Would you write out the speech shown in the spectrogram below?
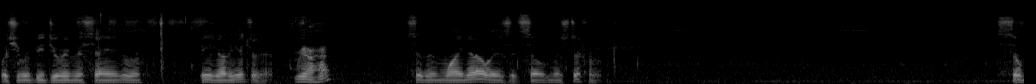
what you would be doing or saying or being on the internet. Yeah. Uh-huh. So then why now is it so much different? So,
